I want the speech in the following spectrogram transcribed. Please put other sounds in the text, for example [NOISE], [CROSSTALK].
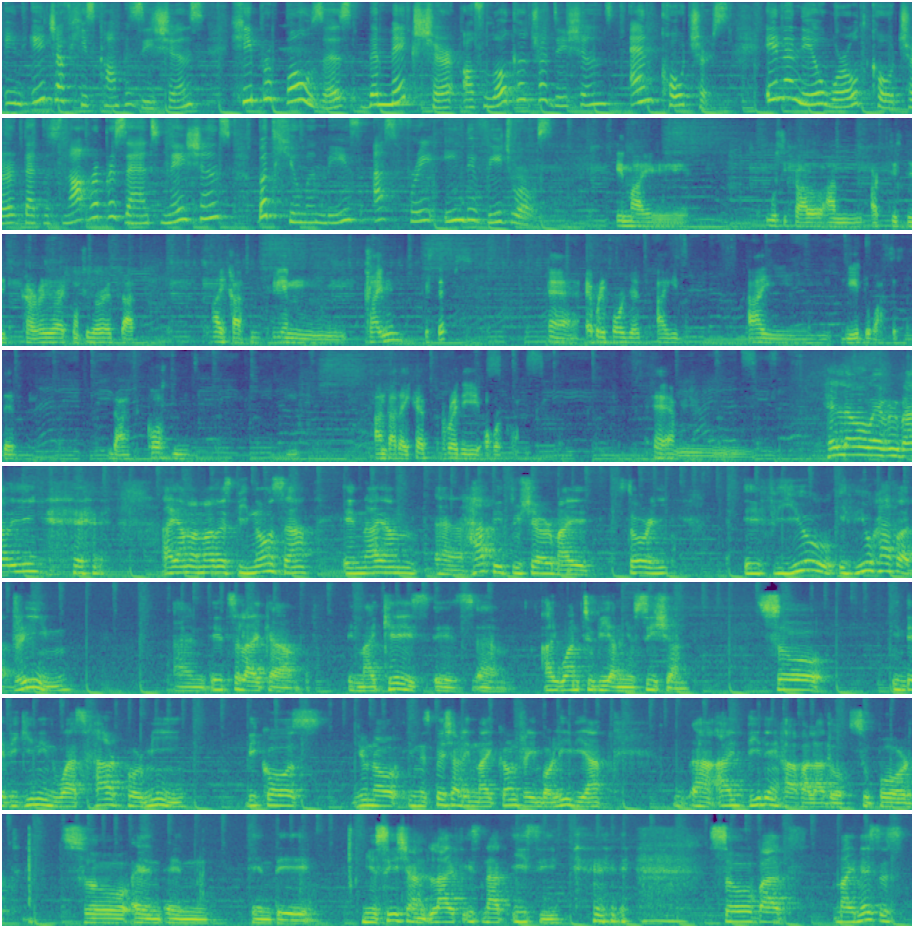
In each of his compositions, he proposes the mixture of local traditions and cultures in a new world culture that does not represent nations but human beings as free individuals. In my musical and artistic career, I consider that I have been climbing steps. Uh, every project I, I did was a step that cost me and that I have already overcome. Um, Hello, everybody. [LAUGHS] I am Amado Espinosa, and I am uh, happy to share my story. If you if you have a dream, and it's like a, uh, in my case is um, I want to be a musician. So in the beginning was hard for me because you know, in, especially in my country, in Bolivia, uh, I didn't have a lot of support. So, and in in the musician life is not easy. [LAUGHS] so, but my message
